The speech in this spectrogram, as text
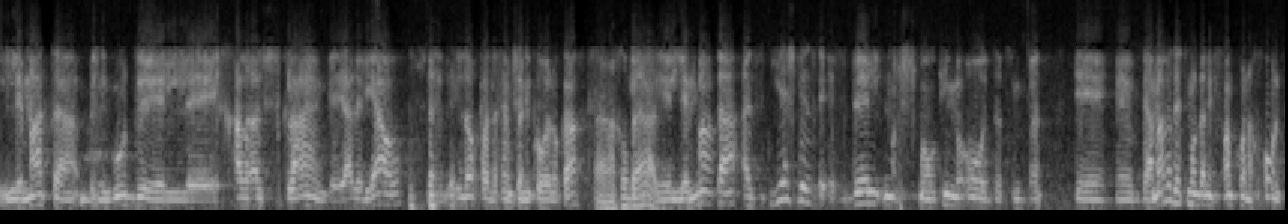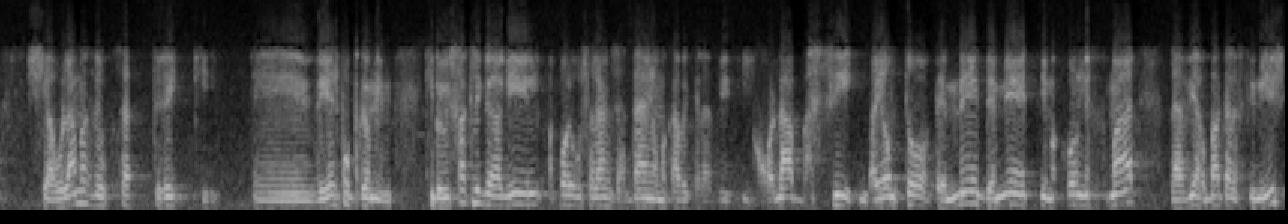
למטה, בניגוד אה, להיכל ראלף קליין ביד אליהו, אה, לא אכפת לכם שאני קורא לו כך, אנחנו בעד. אה, למטה, אז יש בזה הבדל משמעותי מאוד. זאת אומרת, אה, אה, ואמר את זה אתמול דני פרנקו נכון, שהאולם הזה הוא קצת tricky, אה, ויש בו פגמים. כי במשחק ליגה רגיל, הפועל ירושלים זה עדיין לא מכבי תל אביב. היא יכולה בשיא, ביום טוב, באמת, באמת, עם הכל נחמד, להביא 4,000 איש,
